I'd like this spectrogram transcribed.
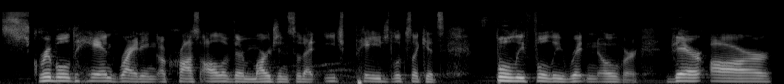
scribbled handwriting across all of their margins so that each page looks like it's fully, fully written over. There are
